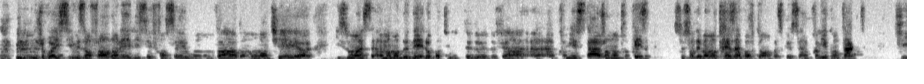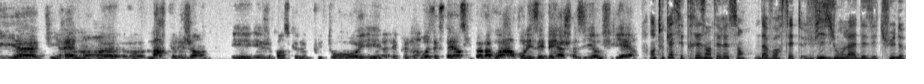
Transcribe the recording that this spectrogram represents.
Je vois ici mes enfants dans les lycées français où on va dans le monde entier. Euh, ils ont à un moment donné l'opportunité de, faire un, premier stage en entreprise. Ce sont des moments très importants parce que c'est un premier contact qui, euh, qui réellement marque les gens et, je pense que le plus tôt et les plus nombreuses expériences qu'ils peuvent avoir vont les aider à choisir une filière. En tout cas, c'est très intéressant d'avoir cette vision-là des études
